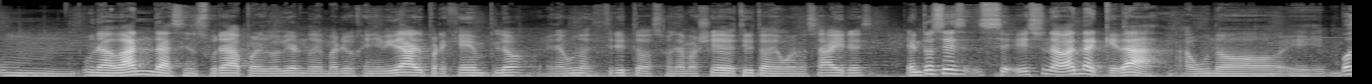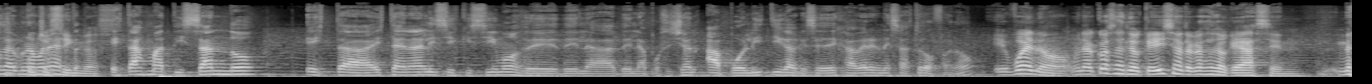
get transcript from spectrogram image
Un- una banda censurada por el gobierno de María Eugenia Vidal, por ejemplo, en algunos distritos o en la mayoría de los distritos de Buenos Aires. Entonces, es una banda que da a uno eh, Vos de alguna muchos manera signos. est- estás matizando esta, este análisis que hicimos de, de la, de la posición apolítica que se deja ver en esa estrofa, ¿no? Eh, bueno, una cosa es lo que dicen, otra cosa es lo que hacen.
